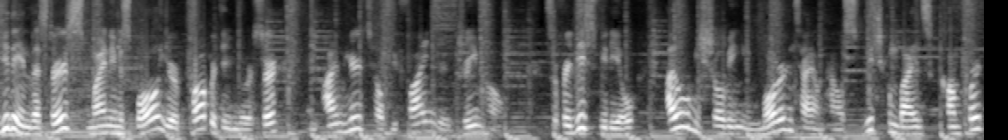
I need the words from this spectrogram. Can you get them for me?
Good day investors, my name is Paul, your property endorser, and I'm here to help you find your dream home. So for this video, I will be showing a modern townhouse which combines comfort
